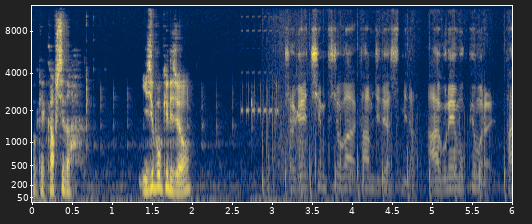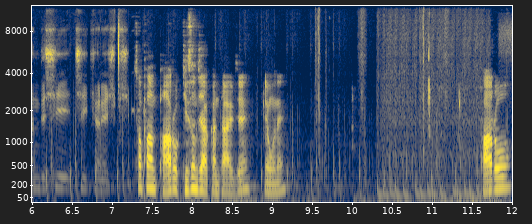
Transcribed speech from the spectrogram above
오케이 갑시다 25킬이죠 적의 침투조가 감지되었습니다. 아군의 목표물을 반드시 지켜내십시오. 첫판 바로 기선제압 간다 알지? 영혼에 바로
